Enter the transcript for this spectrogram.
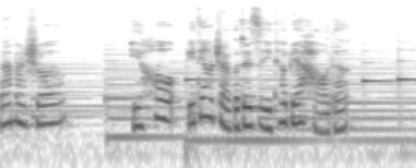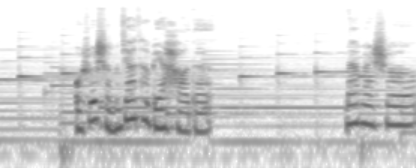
妈妈说：“以后一定要找个对自己特别好的。”我说：“什么叫特别好的？”妈妈说：“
